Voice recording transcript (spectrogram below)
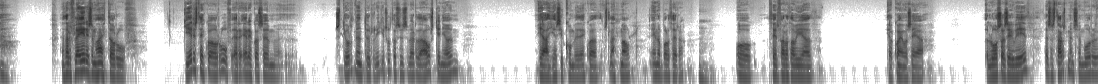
já. En það eru fleiri sem hætta á rúf. Gerist eitthvað á rúf? Er, er eitthvað sem stjórnendur ríkisútarsins verða áskenja um? Já, hér sé komið eitthvað slæmt mál einu borð þeirra Mm. og þeir fara þá í að já, hvað ég var að segja losa sig við þessar starfsmenn sem voru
